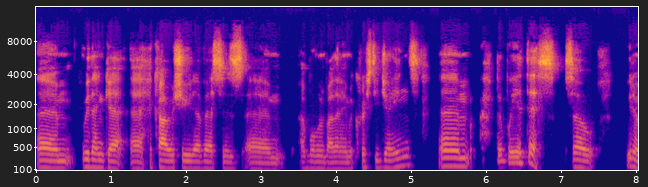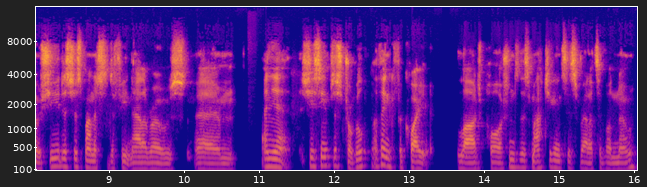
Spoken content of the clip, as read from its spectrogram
Um, we then get uh, Hikaru Shida versus um, a woman by the name of Christy Janes. Um, a bit weird this. So, you know, Shida's just managed to defeat Nyla Rose, um, and yet she seems to struggle, I think, for quite large portions of this match against this relative unknown.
